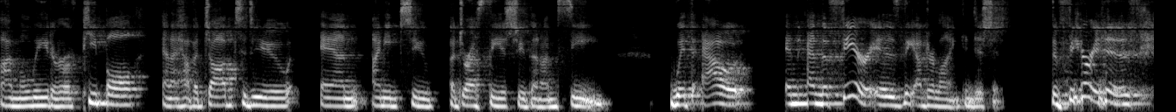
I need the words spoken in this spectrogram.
I'm a leader of people and I have a job to do and I need to address the issue that I'm seeing without and and the fear is the underlying condition. The fear is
